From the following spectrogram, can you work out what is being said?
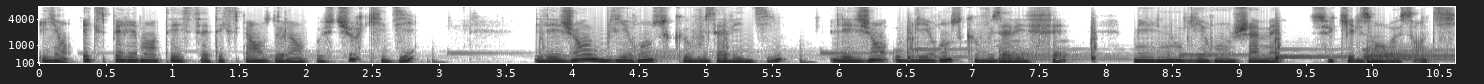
ayant expérimenté cette expérience de l'imposture, qui dit Les gens oublieront ce que vous avez dit, les gens oublieront ce que vous avez fait, mais ils n'oublieront jamais ce qu'ils ont ressenti.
